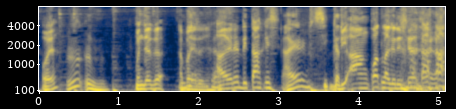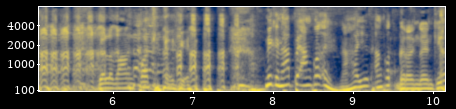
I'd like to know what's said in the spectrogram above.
Oh ya? Mm-mm. Menjaga apa itu? Akhirnya ditakis. Akhirnya sikat. Diangkot lagi di sini. Dalam angkot. Ini kenapa angkot? Eh, nah ya angkot garang-garang kia.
